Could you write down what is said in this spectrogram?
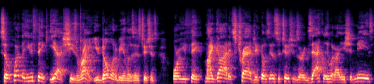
So whether you think, yeah, she's right, you don't want to be in those institutions, or you think, my God, it's tragic. Those institutions are exactly what Aisha needs.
